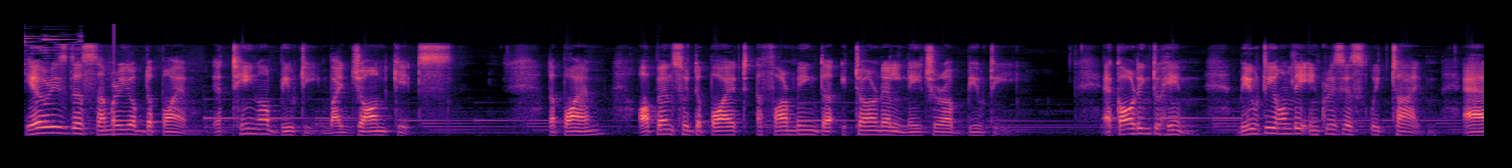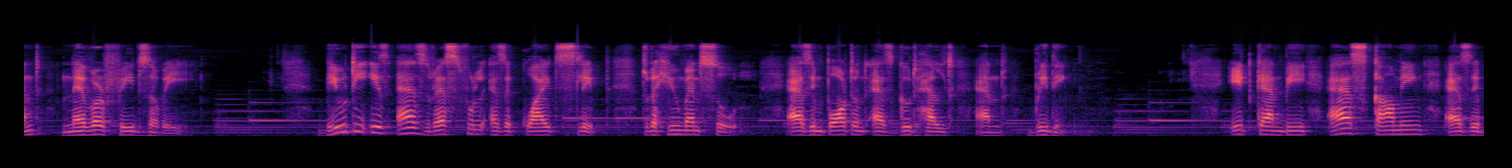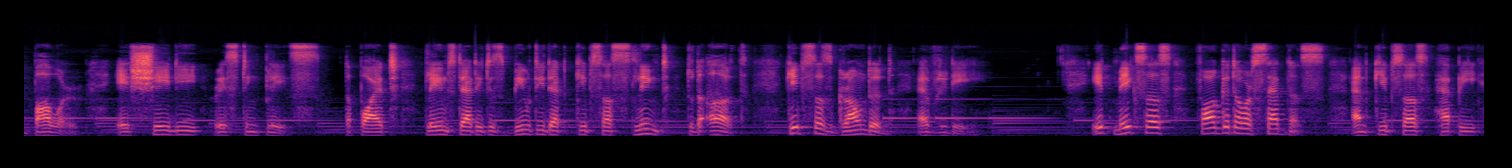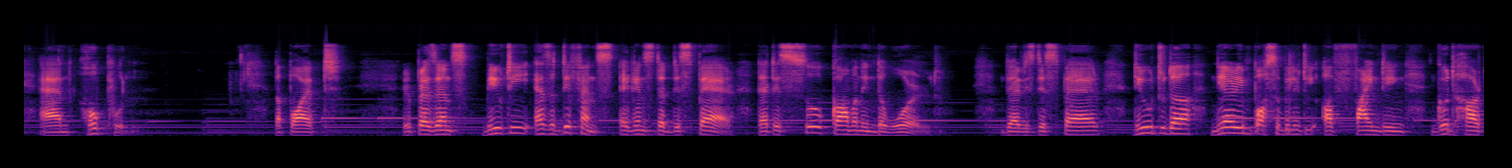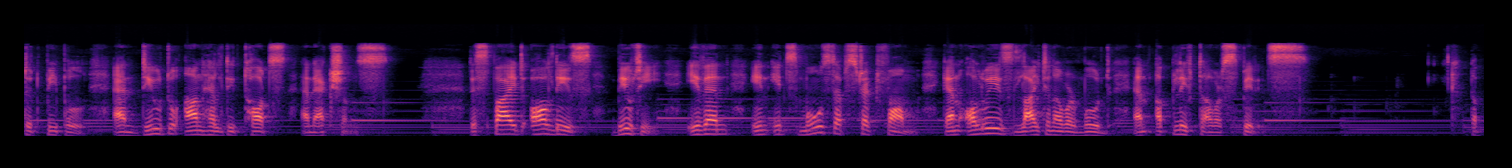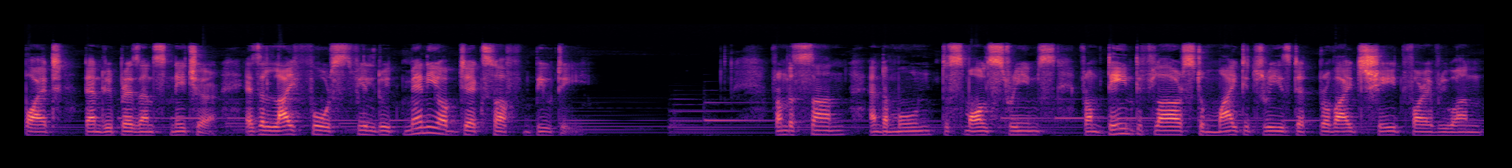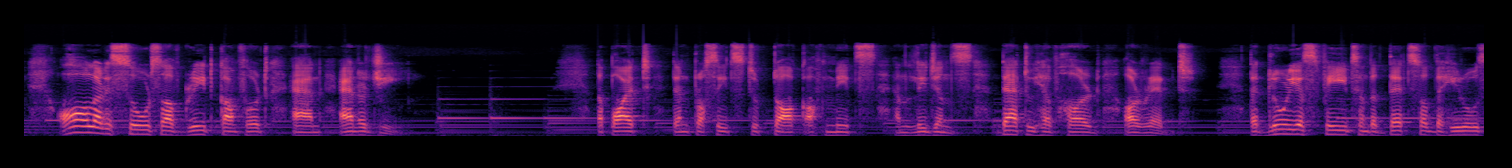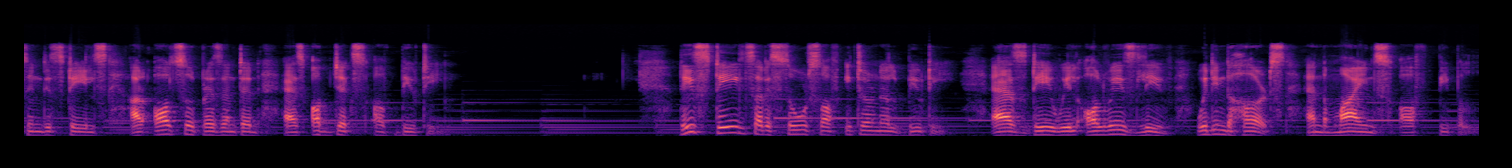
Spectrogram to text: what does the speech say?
Here is the summary of the poem A Thing of Beauty by John Keats. The poem opens with the poet affirming the eternal nature of beauty. According to him, beauty only increases with time and never fades away. Beauty is as restful as a quiet sleep to the human soul, as important as good health and breathing. It can be as calming as a bower, a shady resting place. The poet claims that it is beauty that keeps us linked to the earth, keeps us grounded every day. It makes us forget our sadness and keeps us happy and hopeful. The poet represents beauty as a defense against the despair that is so common in the world. There is despair due to the near impossibility of finding good hearted people and due to unhealthy thoughts and actions. Despite all this, beauty, even in its most abstract form, can always lighten our mood and uplift our spirits. The poet then represents nature as a life force filled with many objects of beauty. From the sun and the moon to small streams, from dainty flowers to mighty trees that provide shade for everyone, all are a source of great comfort and energy. The poet then proceeds to talk of myths and legends that we have heard or read. The glorious fates and the deaths of the heroes in these tales are also presented as objects of beauty. These tales are a source of eternal beauty, as they will always live within the hearts and the minds of people.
